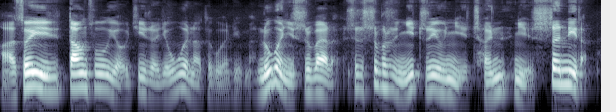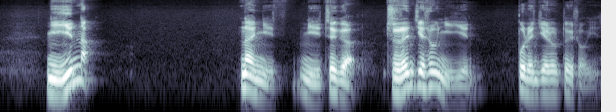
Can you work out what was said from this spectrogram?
啊。所以当初有记者就问了这个问题嘛：如果你失败了，是是不是你只有你成你胜利了，你赢了，那你你这个只能接受你赢，不能接受对手赢，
